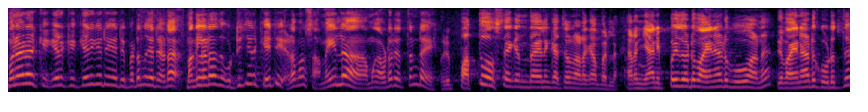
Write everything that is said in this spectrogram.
മോനെ കയറി കയറി കയറി പെട്ടെന്ന് കയറി എടാ മകളെടാ അത് ഒട്ടിച്ചിട്ട് കയറ്റി എടാ സമയമില്ല നമുക്ക് അവിടെ എത്തണ്ടേ? ഒരു പത്ത് ദിവസത്തേക്ക് എന്തായാലും കച്ചവടം നടക്കാൻ പറ്റില്ല. കാരണം ഞാൻ ഇപ്പോൾ ഇതോട്ട് വയനാട് പോവാണ്. ഇത് വയനാട് കൊടുത്ത്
